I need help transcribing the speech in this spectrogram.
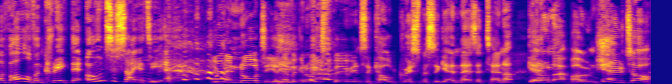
evolve and create their own society. You've been naughty. You're never going to experience a cold Christmas again. There's a tenner. Get on that boat and shoot off.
